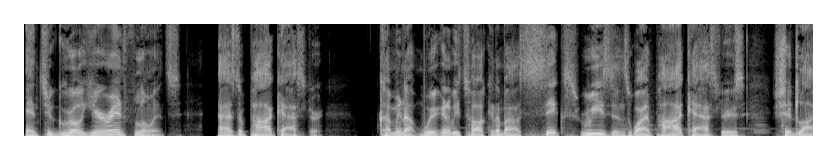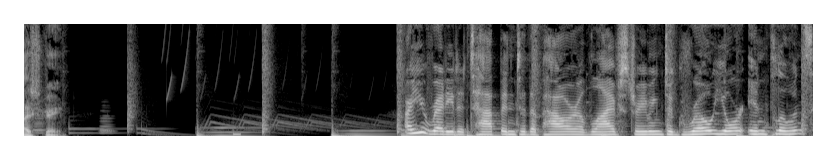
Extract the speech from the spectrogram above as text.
and to grow your influence as a podcaster. Coming up, we're going to be talking about six reasons why podcasters should live stream. Are you ready to tap into the power of live streaming to grow your influence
